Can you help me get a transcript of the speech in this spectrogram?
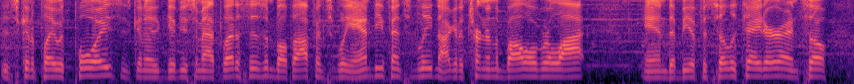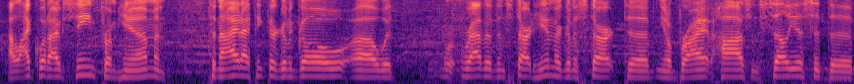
It's going to play with poise. He's going to give you some athleticism, both offensively and defensively. Not going to turn in the ball over a lot, and uh, be a facilitator. And so I like what I've seen from him. And tonight, I think they're going to go uh, with rather than start him, they're going to start uh, you know Bryant, Haws, and Seljaas at the,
